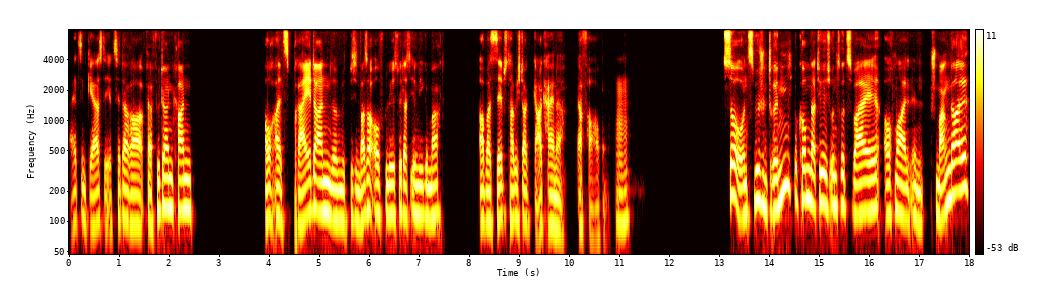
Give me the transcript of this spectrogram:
Weizen, Gerste etc. verfüttern kann. Auch als Brei dann, mit ein bisschen Wasser aufgelöst wird das irgendwie gemacht. Aber selbst habe ich da gar keine Erfahrung. Mhm. So, und zwischendrin bekommen natürlich unsere zwei auch mal ein Schmangal.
